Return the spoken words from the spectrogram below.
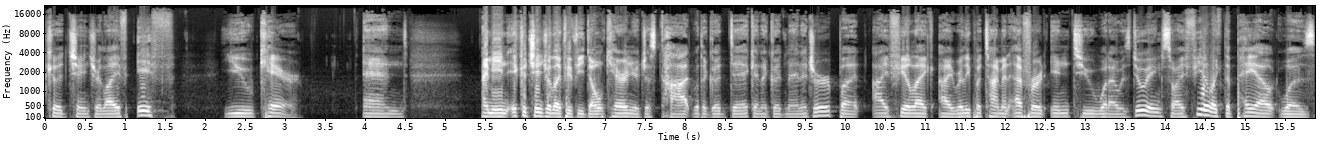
could change your life if you care, and I mean, it could change your life if you don't care and you're just hot with a good dick and a good manager. But I feel like I really put time and effort into what I was doing. So I feel like the payout was,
